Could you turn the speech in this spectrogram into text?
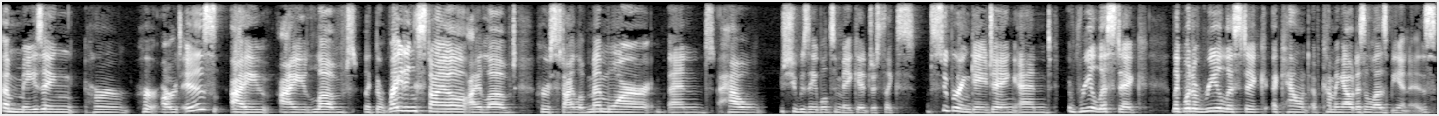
amazing her her art is. I I loved like the writing style. I loved her style of memoir and how she was able to make it just like s- super engaging and realistic like what a realistic account of coming out as a lesbian is.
